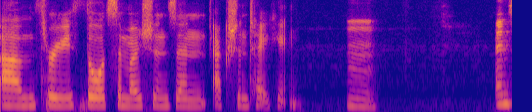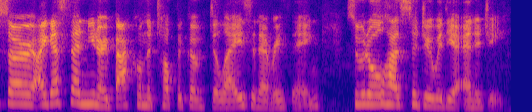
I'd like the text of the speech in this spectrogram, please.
um, through thoughts, emotions, and action taking. Mm. And so I guess then, you know, back on the topic of delays and everything. So it all has to do with your energy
